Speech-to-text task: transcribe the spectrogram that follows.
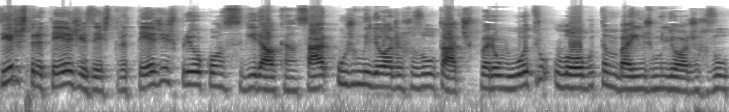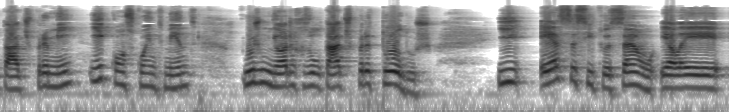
Ter estratégias é estratégias para eu conseguir alcançar os melhores resultados para o outro, logo também os melhores resultados para mim e, consequentemente, os melhores resultados para todos. E essa situação, ela é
